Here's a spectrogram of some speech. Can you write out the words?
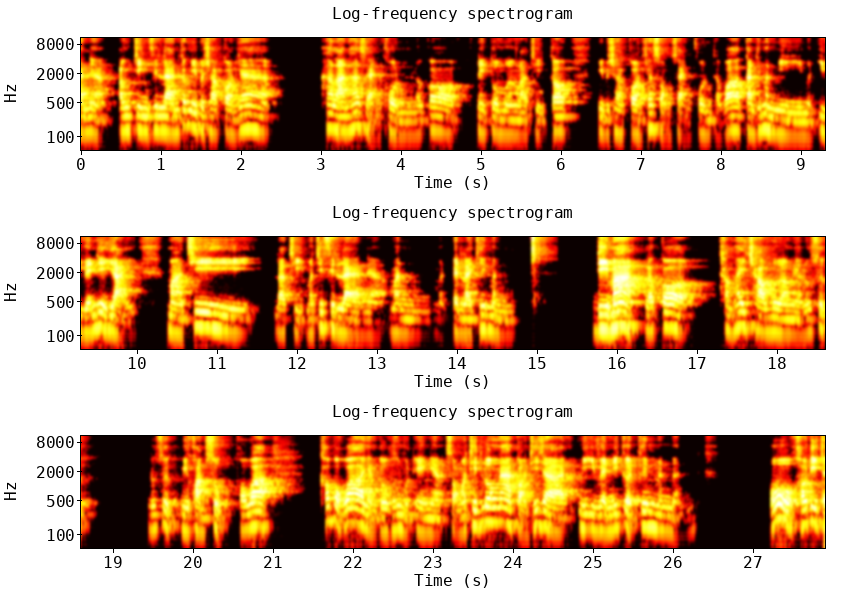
นด์เนี่ยเอาจริงฟินแลนด์ก็มีประชากรแค่ห้าล้านห้าแสนคน แล้วก็ในตัวเมืองลาติก็มีประชากรแค่สองแสนคน แต่ว่าการที่มันมีเหมือนอีเวนต์ใหญ่ ๆ มาที่ลาติมาที่ฟินแลนด์เนี่ย มันเหมือนเป็นอะไรที่มันดีมากแล้วก็ทำให้ชาวเมืองเนี่ยรู้สึก รู้สึกมีความสุข เพราะว่าเขาบอกว่าอย่างตัวคุณสมุทรเองเนี่ยสองอาทิตย์ล่วงหน้าก่อนที่จะมีอีเวนต์นี้เกิดขึ้นมันเหมือน โอ้เขาดีใจ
